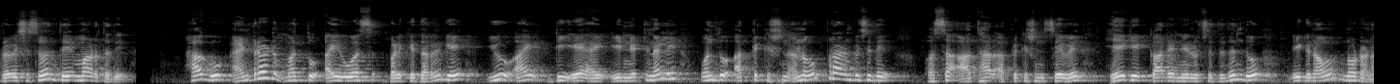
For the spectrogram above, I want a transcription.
ಪ್ರವೇಶಿಸುವಂತೆ ಮಾಡುತ್ತದೆ. ಹಾಗೂ ಆಂಡ್ರಾಯ್ಡ್ ಮತ್ತು ಐ ಒ ಎಸ್ ಬಳಕೆದಾರರಿಗೆ U I D A I ಈ ನಿಟ್ಟಿನಲ್ಲಿ ಒಂದು ಅಪ್ಲಿಕೇಶನ್ ಅನ್ನು ಪ್ರಾರಂಭಿಸಿದೆ. ಹೊಸ ಆಧಾರ್ ಅಪ್ಲಿಕೇಶನ್ ಸೇವೆ ಹೇಗೆ ಕಾರ್ಯನಿರ್ವಹಿಸುತ್ತದೆಂದು ಈಗ ನಾವು ನೋಡೋಣ.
